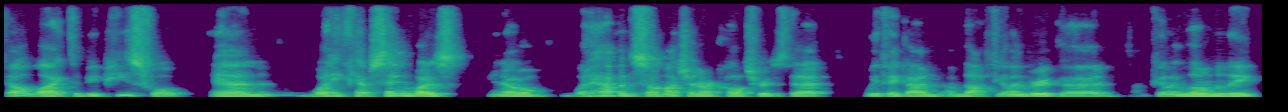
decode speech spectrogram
felt like to be peaceful. And what he kept saying was, you know, what happens so much in our culture is that we think I'm, I'm not feeling very good. I'm feeling lonely.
